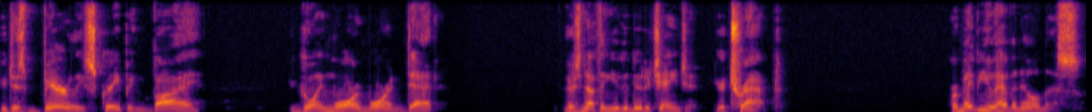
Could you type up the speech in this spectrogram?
You're just barely scraping by. You're going more and more in debt. There's nothing you can do to change it. You're trapped. Or maybe you have an illness.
